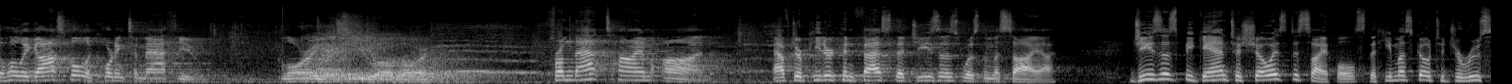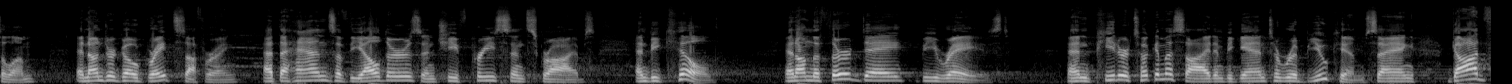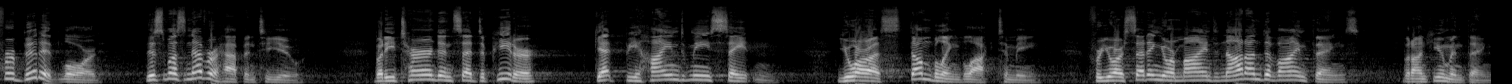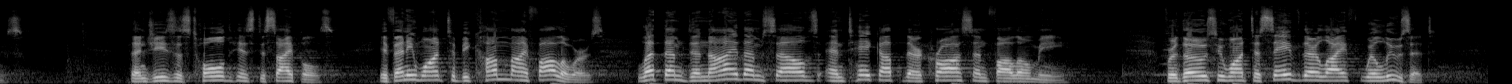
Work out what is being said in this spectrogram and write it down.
The Holy Gospel according to Matthew. Glory to you, O Lord. From that time on, after Peter confessed that Jesus was the Messiah, Jesus began to show his disciples that he must go to Jerusalem and undergo great suffering at the hands of the elders and chief priests and scribes, and be killed, and on the third day be raised. And Peter took him aside and began to rebuke him, saying, God forbid it, Lord. This must never happen to you. But he turned and said to Peter, Get behind me, Satan. You are a stumbling block to me, for you are setting your mind not on divine things, but on human things. Then Jesus told his disciples, If any want to become my followers, let them deny themselves and take up their cross and follow me. For those who want to save their life will lose it,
